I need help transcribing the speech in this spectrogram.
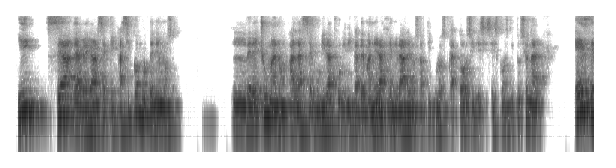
Y sea de agregarse que así como tenemos el derecho humano a la seguridad jurídica de manera general en los artículos 14 y 16 constitucional, es de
